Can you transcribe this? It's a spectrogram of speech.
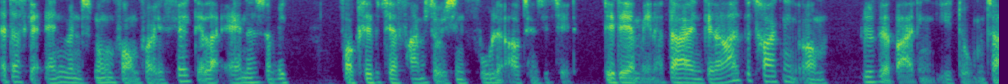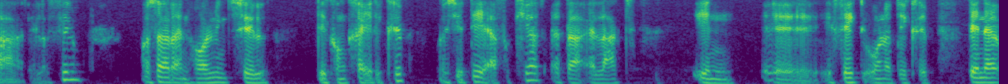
at der skal anvendes nogen form for effekt eller andet, som ikke får klippet til at fremstå i sin fulde autenticitet. Det er det, jeg mener. Der er en generel betragtning om lydbearbejdning i dokumentar eller film, og så er der en holdning til det konkrete klip, hvor jeg siger, at det er forkert, at der er lagt en øh, effekt under det klip. Den er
